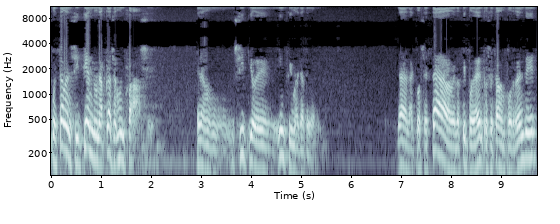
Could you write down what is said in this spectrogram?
o estaban sitiando una plaza muy fácil. Era un sitio de ínfima categoría. Ya la cosa estaba, los tipos de adentro se estaban por rendir,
